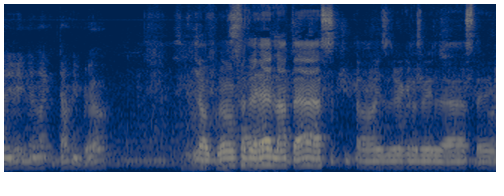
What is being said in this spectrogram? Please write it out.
you're eating it like a dummy, bro. No, go for the head, not the ass. Oh, he's working his way to the ass there.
